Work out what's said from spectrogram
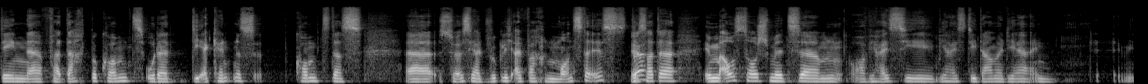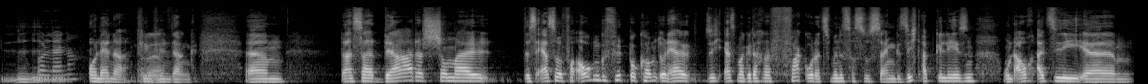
den äh, Verdacht bekommt oder die Erkenntnis kommt, dass äh, Cersei halt wirklich einfach ein Monster ist? Das Ja. hat er im Austausch mit, ähm, oh, wie heißt sie, wie heißt die Dame, die er in Olenna? Olenna, vielen, vielen Dank. Ähm, dass er da das schon mal das erste Mal vor Augen geführt bekommt und er sich erstmal gedacht hat, fuck, oder zumindest hast du es seinem Gesicht abgelesen. Und auch als sie ähm,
